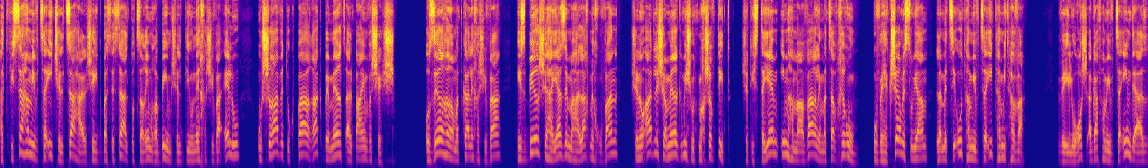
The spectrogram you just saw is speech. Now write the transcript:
התפיסה המבצעית של צה"ל, שהתבססה על תוצרים רבים של דיוני חשיבה אלו, אושרה ותוקפא רק במרץ 2006. עוזר הרמטכ"ל לחשיבה הסביר שהיה זה מהלך מכוון שנועד לשמר גמישות מחשבתית, שתסתיים עם המעבר למצב חירום, ובהקשר מסוים למציאות המבצעית המתהווה. ואילו ראש אגף המבצעים דאז,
